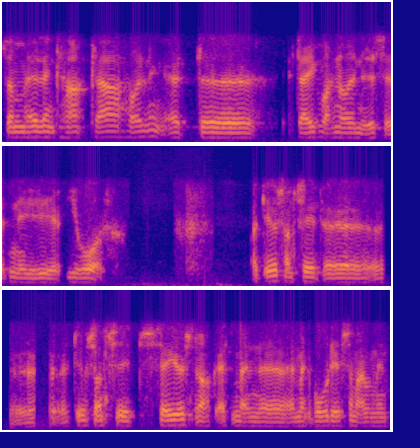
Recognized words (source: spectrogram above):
som havde den klare, klare holdning, at øh, der ikke var noget nedsættende i, i ordet. Og det er jo sådan set, øh, øh, det er jo sådan set seriøst nok, at man, øh, at man kan bruge det som argument,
